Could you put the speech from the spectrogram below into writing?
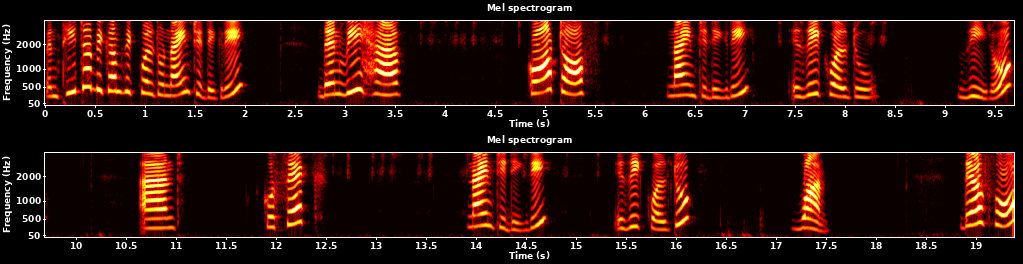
When theta becomes equal to 90 degree then we have cot of 90 degree is equal to 0 and cosec 90 degree is equal to 1. Therefore,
